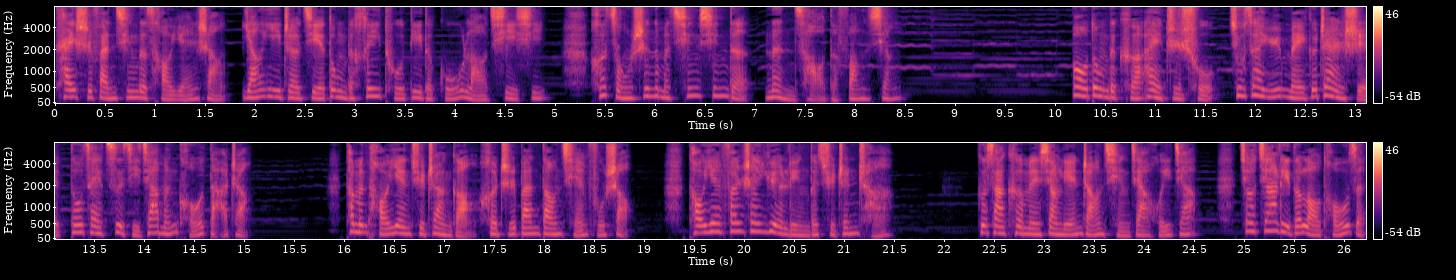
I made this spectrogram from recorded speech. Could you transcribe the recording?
开始泛青的草原上，洋溢着解冻的黑土地的古老气息和总是那么清新的嫩草的芳香。暴动的可爱之处就在于每个战士都在自己家门口打仗，他们讨厌去站岗和值班当潜伏哨，讨厌翻山越岭的去侦查。哥萨克们向连长请假回家，叫家里的老头子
